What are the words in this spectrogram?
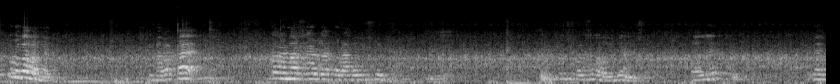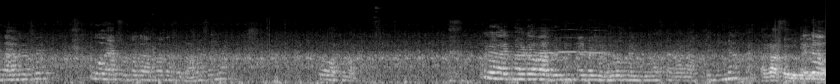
কোনো ব্যাপার নাই ব্যাপার পায় তারা মাসে করে আগে বুঝতে কিছু পয়সা হইবে আনছে তাহলে এটা দেখা গেছে ও একশো টাকা আপনার কাছে ভাড়া চাই না তো থাকবে রাস্তা কাটা আপনি দিন না রাস্তা তো এটাও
